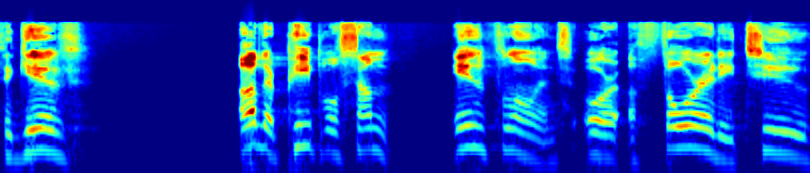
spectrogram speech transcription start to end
to give other people some influence or authority to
